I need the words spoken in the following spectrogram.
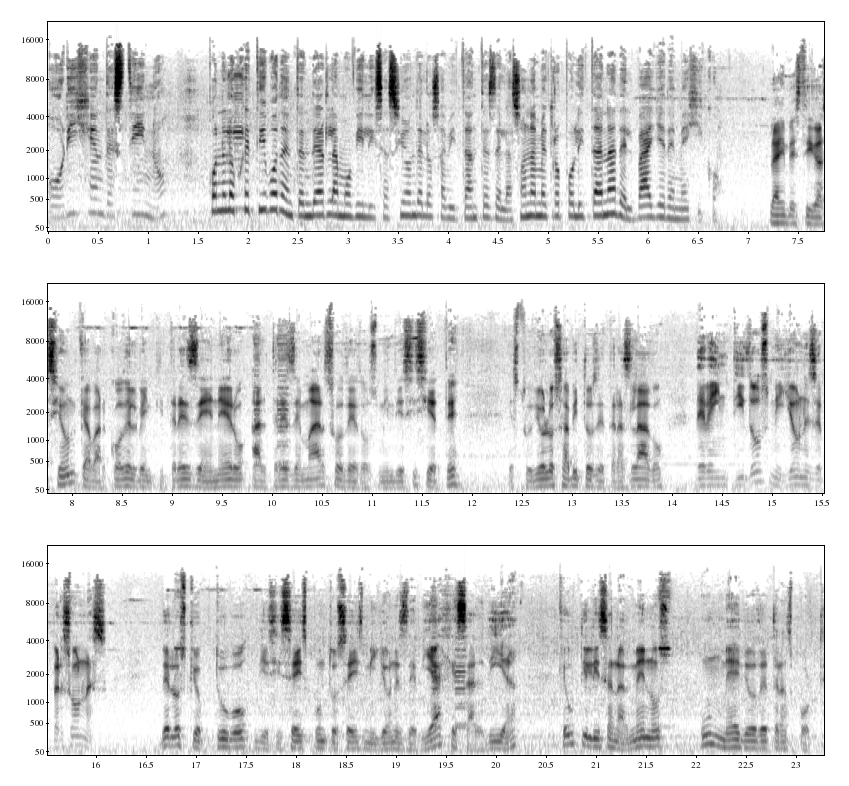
Origen-Destino con el objetivo de entender la movilización de los habitantes de la zona metropolitana del Valle de México. La investigación, que abarcó del 23 de enero al 3 de marzo de 2017, estudió los hábitos de traslado de 22 millones de personas, de los que obtuvo 16.6 millones de viajes al día que utilizan al menos un medio de transporte.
